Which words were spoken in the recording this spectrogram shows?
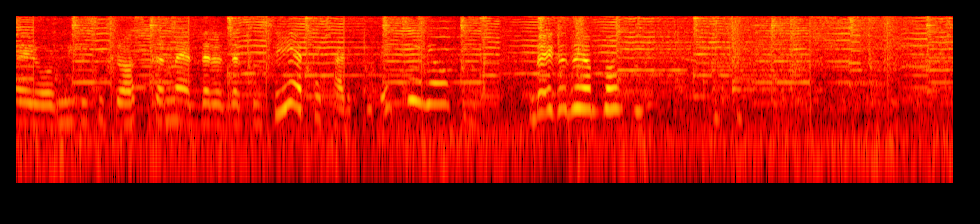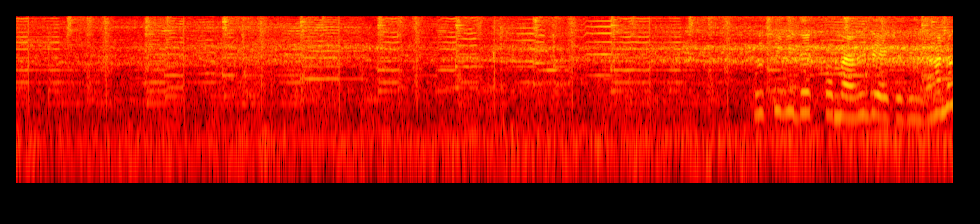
ਇਹ ਰੋਡ ਨਹੀਂ ਤੁਸੀਂ ਕ੍ਰਾਸ ਕਰਨਾ ਇੱਧਰ ਇੱਧਰ ਤੁਸੀਂ ਇੱਥੇ ਖੜ ਕੇ ਦੇਖੀ ਜਾਓ। ਦੇਖਦੇ ਆਪਾਂ। ਤੁਸੀਂ ਵੀ ਦੇਖੋ, ਮੈਂ ਵੀ ਦੇਖਦੀ ਹਾਂ ਹਨਾ?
